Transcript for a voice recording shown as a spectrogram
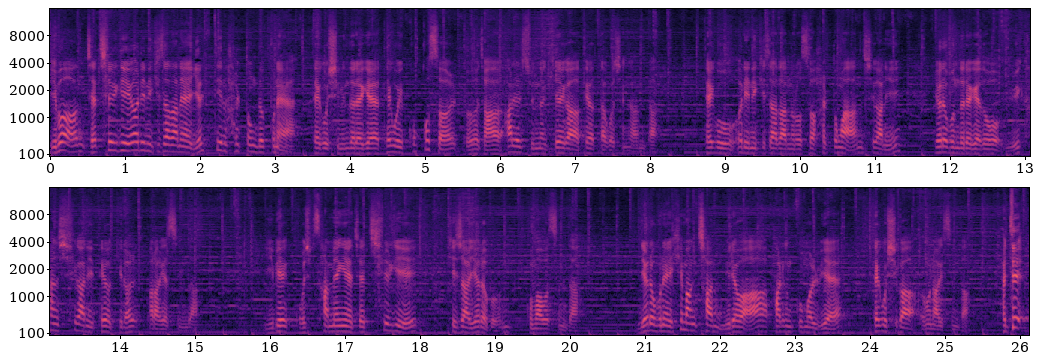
이번 제7기 어린이 기자단의 열띤 활동 덕분에 대구 시민들에게 대구의 곳곳을 더 잘 알릴 수 있는 기회가 되었다고 생각합니다. 대구 어린이 기자단으로서 활동한 시간이 여러분들에게도 유익한 시간이 되었기를 바라겠습니다. 253명의 제7기 기자 여러분 고마웠습니다. 여러분의 희망찬 미래와 밝은 꿈을 위해 대구시가 응원하겠습니다. 화이팅!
